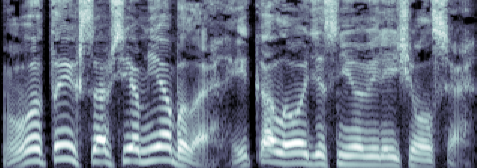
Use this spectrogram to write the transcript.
«Вот их совсем не было, и колодец не увеличивался.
